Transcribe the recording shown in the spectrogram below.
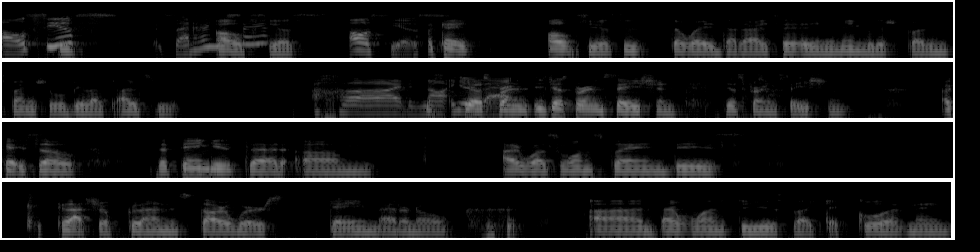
Alcius? Is that how you say it? Alcius. Alcius. Okay, Alcius is the way that I say it in English, but in Spanish it will be like Alcius. Uh, I did not it's hear just that. pron- it's just pronunciation. Just pronunciation. Okay, so the thing is that um I was once playing this Clash of Clans Star Wars game, I don't know. and I wanted to use like a coolest name.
